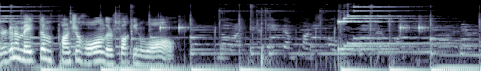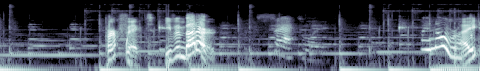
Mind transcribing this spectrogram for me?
You're gonna make them punch a hole in their fucking wall. Even better. Exactly. I know, right?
